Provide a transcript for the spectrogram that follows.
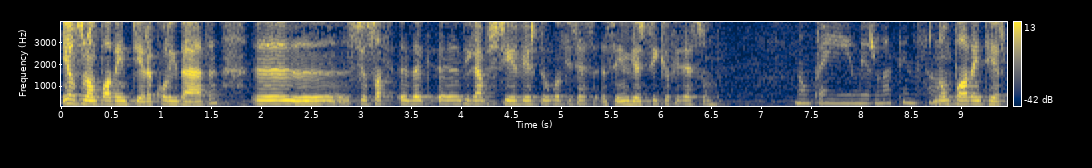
eles não podem ter a qualidade uh, se eu só, uh, digamos, se em vez de um eu fizesse, se em vez de cinco eu fizesse um. Não têm a mesma atenção. Não podem ter.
